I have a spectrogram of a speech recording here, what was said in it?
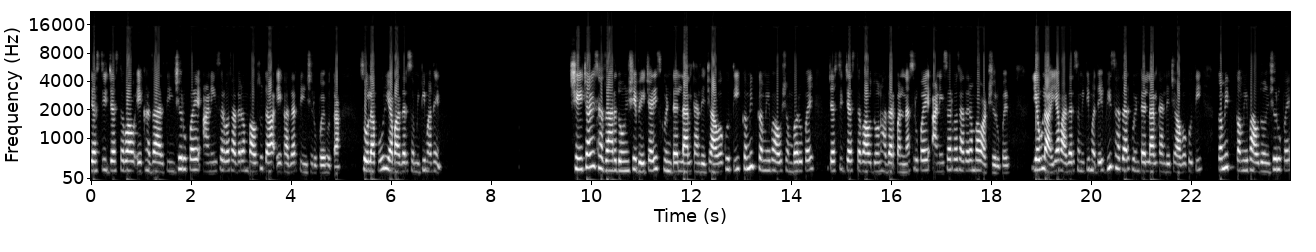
जास्तीत जास्त भाव एक हजार तीनशे रुपये आणि सर्वसाधारण भाव सुद्धा एक हजार तीनशे रुपये होता. सोलापूर या बाजार समितीमध्ये शेहेचाळीस हजार दोनशे बेचाळीस क्विंटल लाल कांद्याची आवक होती. कमीत कमी भाव शंभर रुपये जास्तीत जास्त भाव दोन हजार पन्नास रुपये आणि सर्वसाधारण भाव आठशे रुपये. येवला या बाजार समितीमध्ये वीस हजार क्विंटल लाल कांद्याची आवक होती. कमीत कमी भाव दोनशे रुपये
